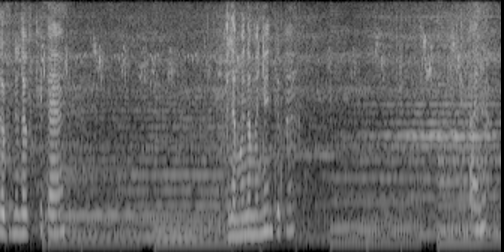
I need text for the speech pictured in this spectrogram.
Love na love kita. Alam mo naman yun, di ba? Anak?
